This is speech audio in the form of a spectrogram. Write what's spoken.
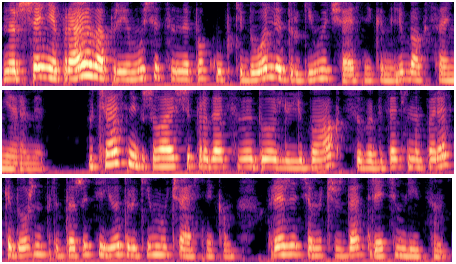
Нарушение правила преимущественной покупки доли другими участниками либо акционерами. Участник, желающий продать свою долю либо акцию, в обязательном порядке должен предложить ее другим участникам, прежде чем отчуждать третьим лицам.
